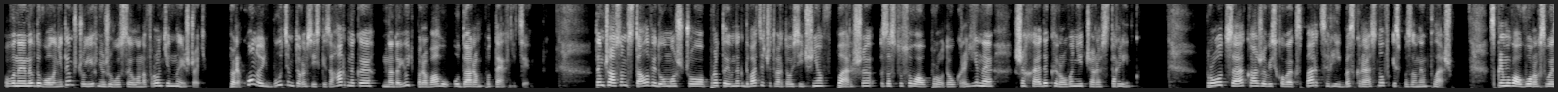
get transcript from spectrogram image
Вони невдоволені тим, що їхню живу силу на фронті нищать. Переконують, буцімто російські загарбники надають перевагу ударам по техніці. Тим часом стало відомо, що противник 24 січня вперше застосував проти України шахеди, керовані через Starlink. Про це каже військовий експерт Сергій Безкреснов із позивним Флеш. Спрямував ворог своє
